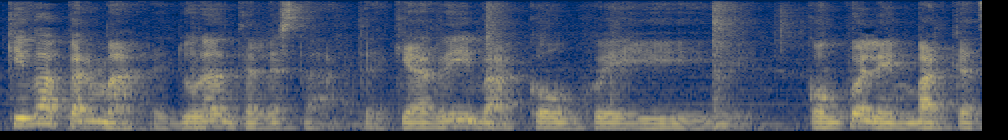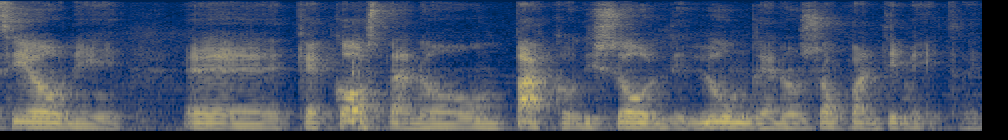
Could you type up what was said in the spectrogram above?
Chi va per mare durante l'estate, che arriva con, quei, con quelle imbarcazioni eh, che costano un pacco di soldi, lunghe non so quanti metri,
